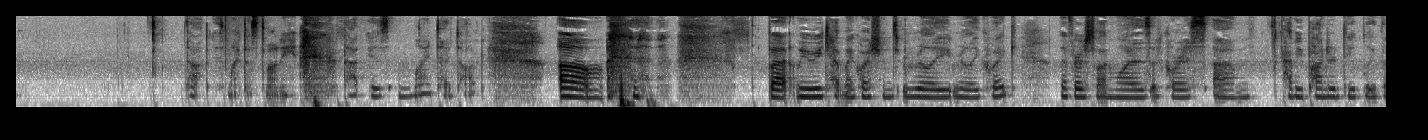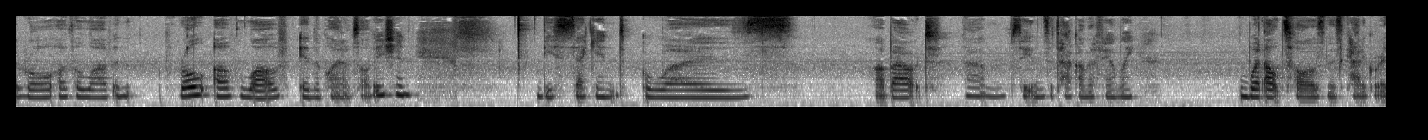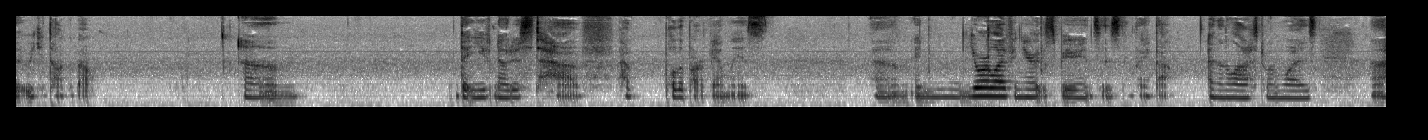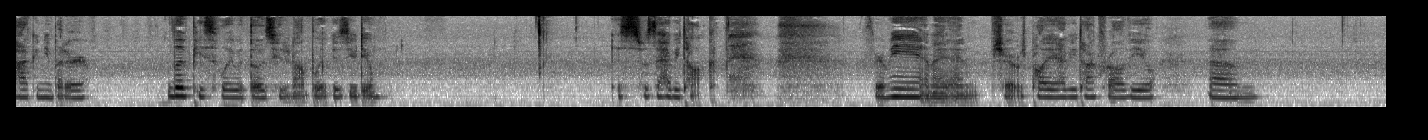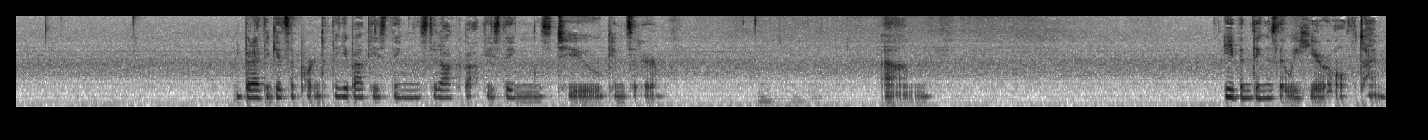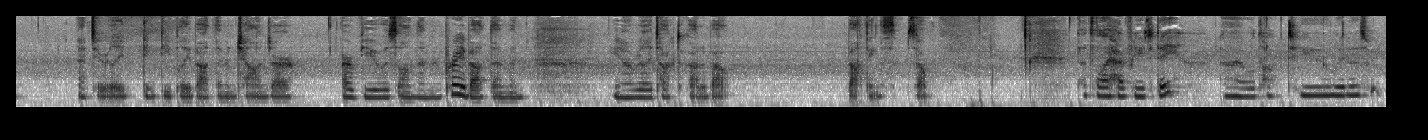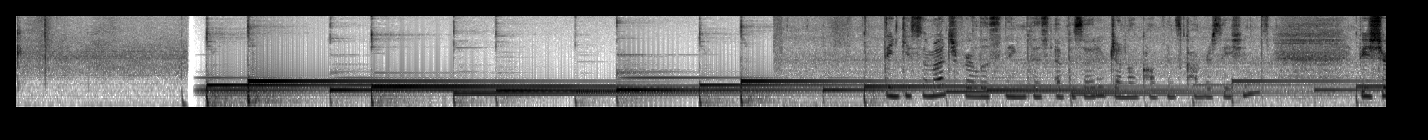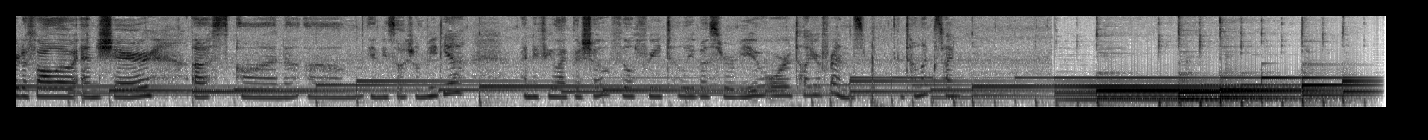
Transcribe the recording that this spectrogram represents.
That is my testimony. that is my TED Talk. Um, but let me recap my questions really, really quick. The first one was, of course, um, have you pondered deeply the role of the love and role of love in the plan of salvation? The second was about um, Satan's attack on the family, what else falls in this category that we can talk about? Um, that you've noticed have have pulled apart families um, in your life and your experiences, things like that. And then the last one was uh, how can you better live peacefully with those who do not believe as you do? This was a heavy talk for me, and I, am sure it was probably a heavy talk for all of you. Um, but I think it's important to think about these things, to talk about these things, to consider. Um, even things that we hear all the time, and to really think deeply about them and challenge our, our views on them and pray about them and, you know, really talk to God about about things. So that's all I have for you today. I will talk to you later this week. You so much for listening to this episode of General Conference Conversations. Be sure to follow and share us on um, any social media. And if you like the show, feel free to leave us a review or tell your friends. Until next time.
